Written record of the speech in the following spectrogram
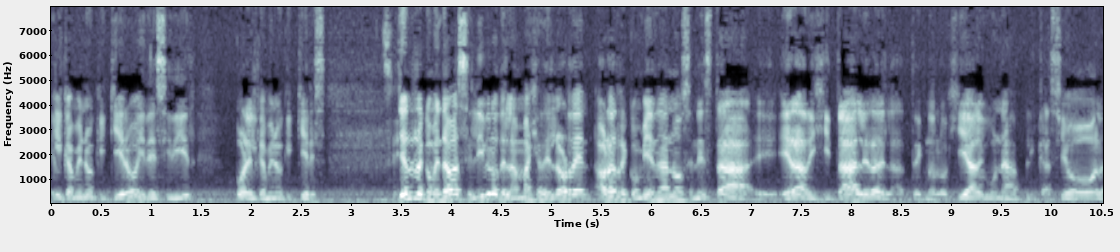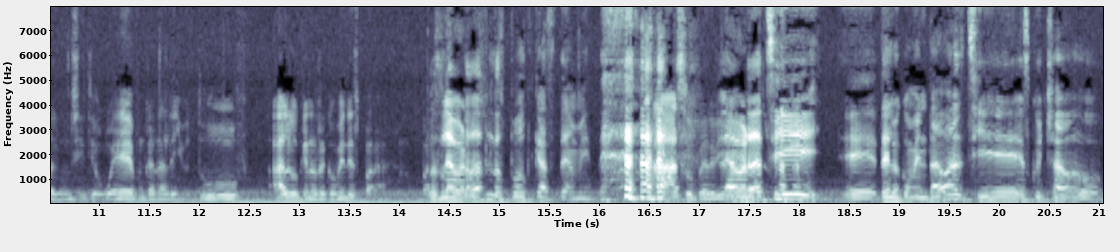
el camino que quiero y decidir por el camino que quieres. Sí. Ya nos recomendabas el libro de la magia del orden, ahora recomiéndanos en esta eh, era digital, era de la tecnología, alguna aplicación, algún sitio web, un canal de YouTube, algo que nos recomiendes para... para Pues la verdad los podcasts Amit. Ah, súper bien. La verdad sí, eh, te lo comentaba, sí he escuchado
